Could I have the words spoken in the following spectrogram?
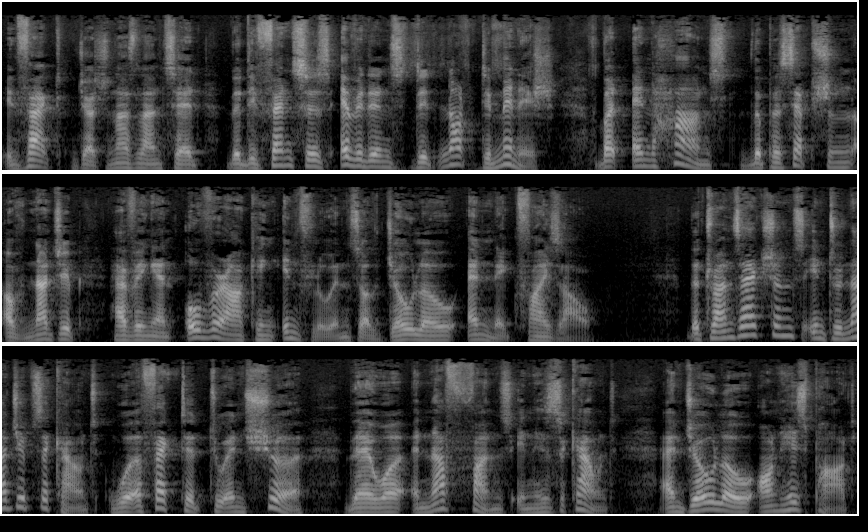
In fact, Judge Nazlan said the defense's evidence did not diminish but enhanced the perception of Najib having an overarching influence of Jho Low and Nik Faisal. The transactions into Najib's account were affected to ensure there were enough funds in his account, and Jho Low, on his part,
